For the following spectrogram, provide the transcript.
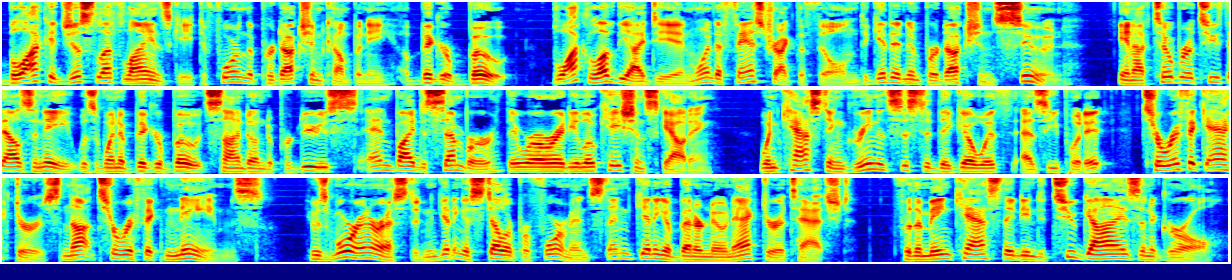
Block had just left Lionsgate to form the production company, A Bigger Boat, Block loved the idea and wanted to fast track the film to get it in production soon. In October of 2008 was when a bigger boat signed on to produce, and by December, they were already location scouting. When casting, Green insisted they go with, as he put it, terrific actors, not terrific names. He was more interested in getting a stellar performance than getting a better known actor attached. For the main cast, they needed two guys and a girl.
